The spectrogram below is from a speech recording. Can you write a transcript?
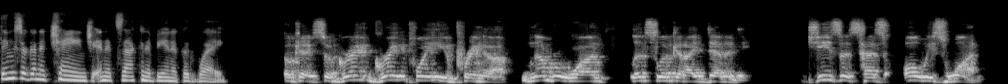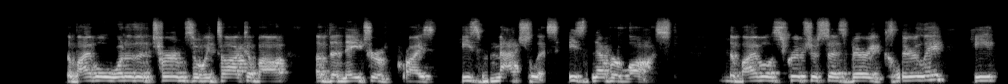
things are going to change and it's not going to be in a good way. Okay, so great, great point you bring up. Number one, let's look at identity. Jesus has always won. The Bible, one of the terms that we talk about of the nature of Christ, he's matchless. He's never lost. The Bible, scripture says very clearly, he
